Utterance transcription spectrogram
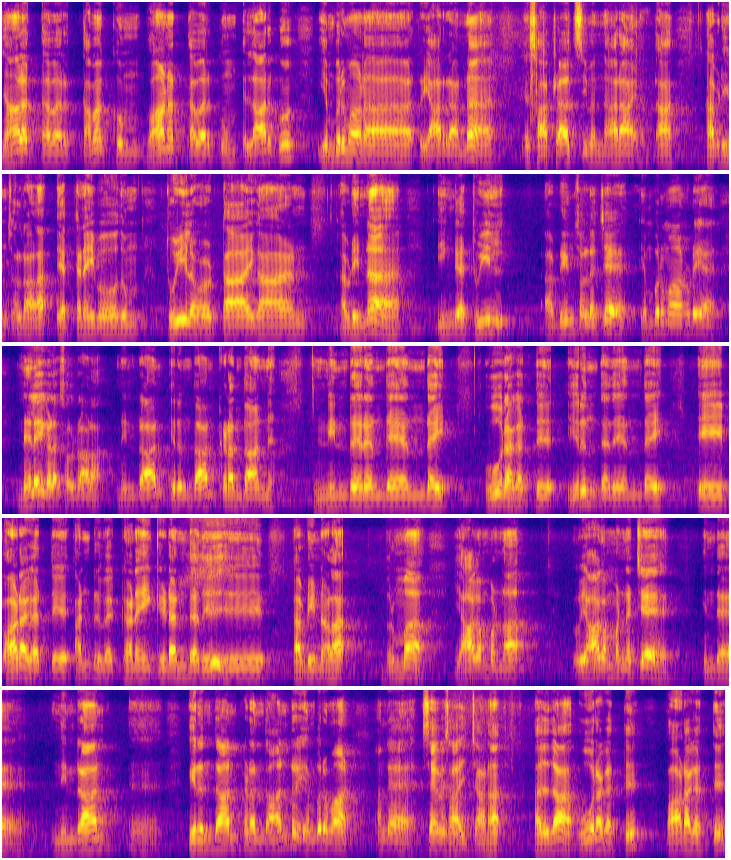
ஞாலத்தவர் தமக்கும் வானத்தவர்க்கும் எல்லாருக்கும் எம்பெருமானார் யார்றான்னா சாட்சாத் சிவன் நாராயணன் தான் அப்படின்னு சொல்கிறாளாம் எத்தனை போதும் துயிலோட்டாய்கான். அப்படின்னா இங்கே துயில் அப்படின்னு சொல்லச்சே எம்பெருமானுடைய நிலைகளை சொல்கிறாளாம் நின்றான் இருந்தான் கிடந்தான்னு நின்றிருந்தேந்தை ஊரகத்து இருந்ததேந்தை பாடகத்து அன்று வெக்கனை கிடந்தது அப்படின்னாலாம் பிரம்மா யாகம் பண்ணா யாகம் பண்ணச்சே இந்த நின்றான் இருந்தான் கிடந்தான்ற எம்பெருமான் அங்கே சேவை சாதிச்சானா? அதுதான் ஊரகத்து பாடகத்து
